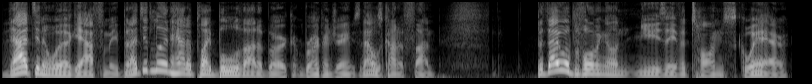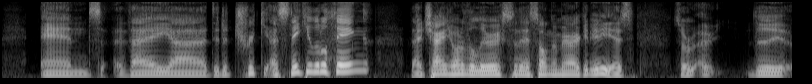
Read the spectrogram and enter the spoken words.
That didn't work out for me, but I did learn how to play Boulevard of Broken, Broken Dreams, and that was kind of fun. But they were performing on New Year's Eve at Times Square, and they uh, did a tricky, a sneaky little thing. They changed one of the lyrics to their song "American Idiot." So uh, the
